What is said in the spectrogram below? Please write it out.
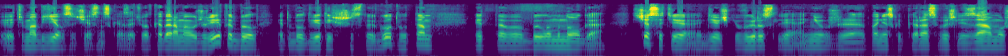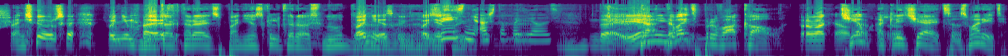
этим объелся, честно сказать. Вот когда «Ромео и Джульетта» был, это был 2006 год, вот там этого было много. Сейчас эти девочки выросли, они уже по несколько раз вышли замуж, они уже понимают. Мне так нравится по несколько раз. Ну, да, по несколько, да, по несколько. Жизнь, а что поделать? Да, и да, они... Давайте про вокал. Про вокал, Чем да, отличается? Смотрите,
